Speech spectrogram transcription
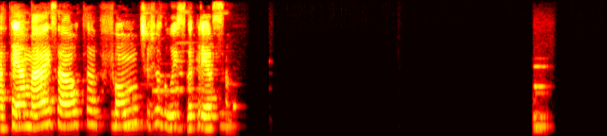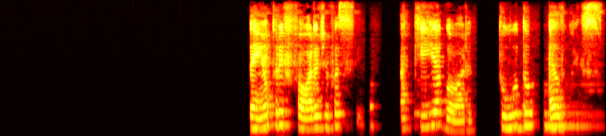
Até a mais alta fonte de luz da criação. dentro e fora de você. Aqui e agora, tudo é luz.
